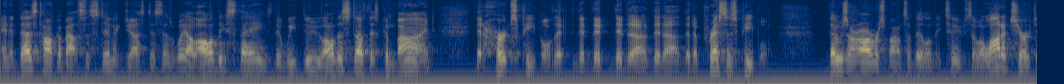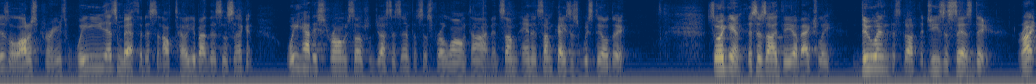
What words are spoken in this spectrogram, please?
And it does talk about systemic justice as well. All of these things that we do, all of this stuff that's combined that hurts people, that, that, that, that, uh, that, uh, that oppresses people, those are our responsibility too. So, a lot of churches, a lot of streams, we as Methodists, and I'll tell you about this in a second, we had a strong social justice emphasis for a long time, and, some, and in some cases we still do. So, again, this is idea of actually doing the stuff that Jesus says do, right?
